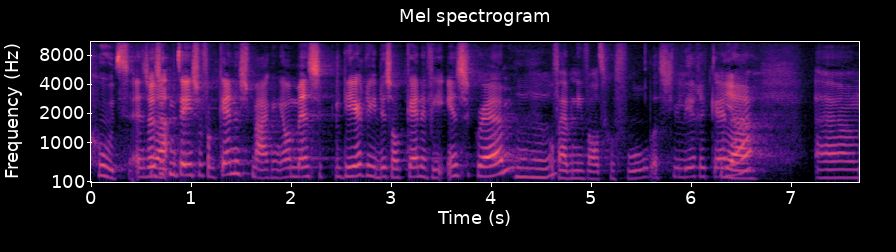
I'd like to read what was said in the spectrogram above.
goed. En zo is Ja. ook meteen een soort van kennismaking. Want mensen leren je dus al kennen via Instagram. Mhm. Of hebben in ieder geval het gevoel dat ze je leren kennen. Ja. Ehm,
